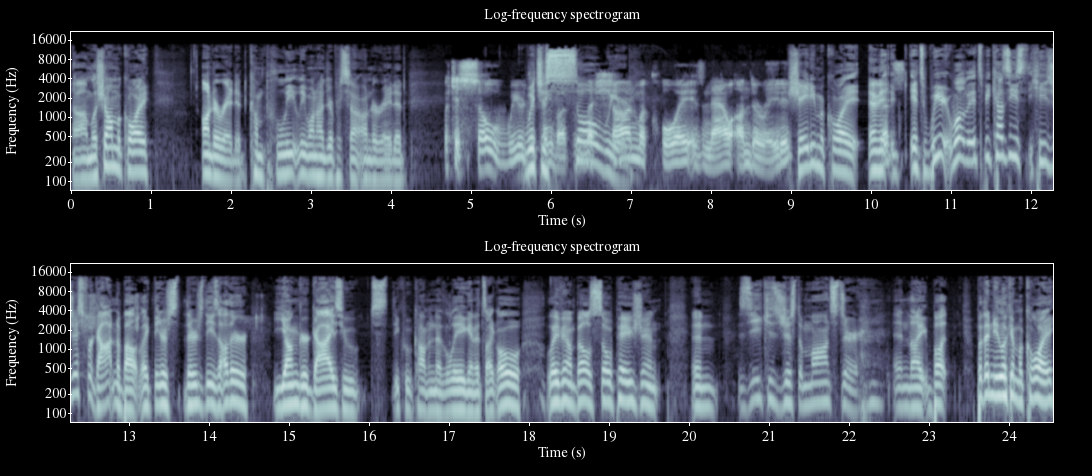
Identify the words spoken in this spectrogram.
Um, LeSean McCoy, underrated, completely 100% underrated. Which is so weird. Which is so weird. Sean McCoy is now underrated. Shady McCoy, and it, it's weird. Well, it's because he's he's just forgotten about. Like there's there's these other younger guys who who come into the league, and it's like, oh, Le'Veon Bell's so patient, and Zeke is just a monster, and like, but but then you look at McCoy,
